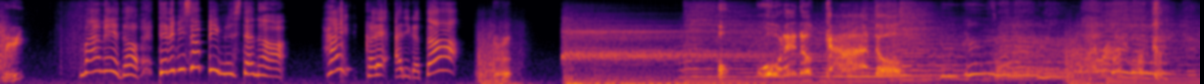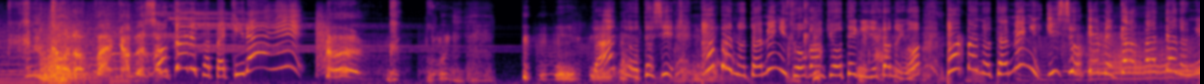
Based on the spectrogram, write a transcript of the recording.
たの？え？メイドテレビショッピングしたの。はいこれありがとう。お俺のカード！ここのバカ息子怒るパパ嫌い。だって私パパのために双眼鏡を手に入れたのよ。パパのために一生懸命頑張ったのに。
